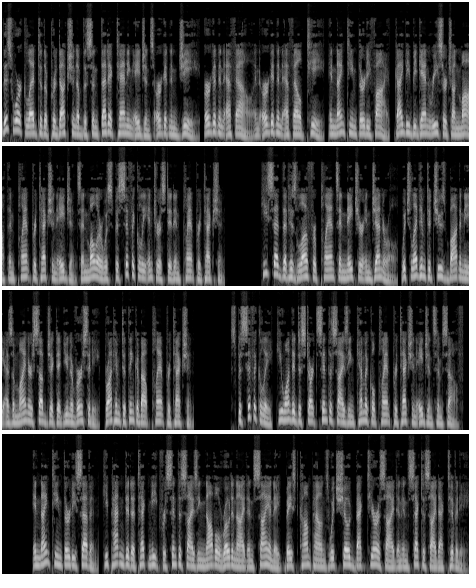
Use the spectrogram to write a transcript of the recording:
This work led to the production of the synthetic tanning agents Irgatan G, Irgatan FL and Irgatan FLT. In 1935, Geigy began research on moth and plant protection agents and Müller was specifically interested in plant protection. He said that his love for plants and nature in general, which led him to choose botany as a minor subject at university, brought him to think about plant protection. Specifically, he wanted to start synthesizing chemical plant protection agents himself. In 1937, he patented a technique for synthesizing novel rhodanide and cyanate-based compounds which showed bactericide and insecticide activity.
